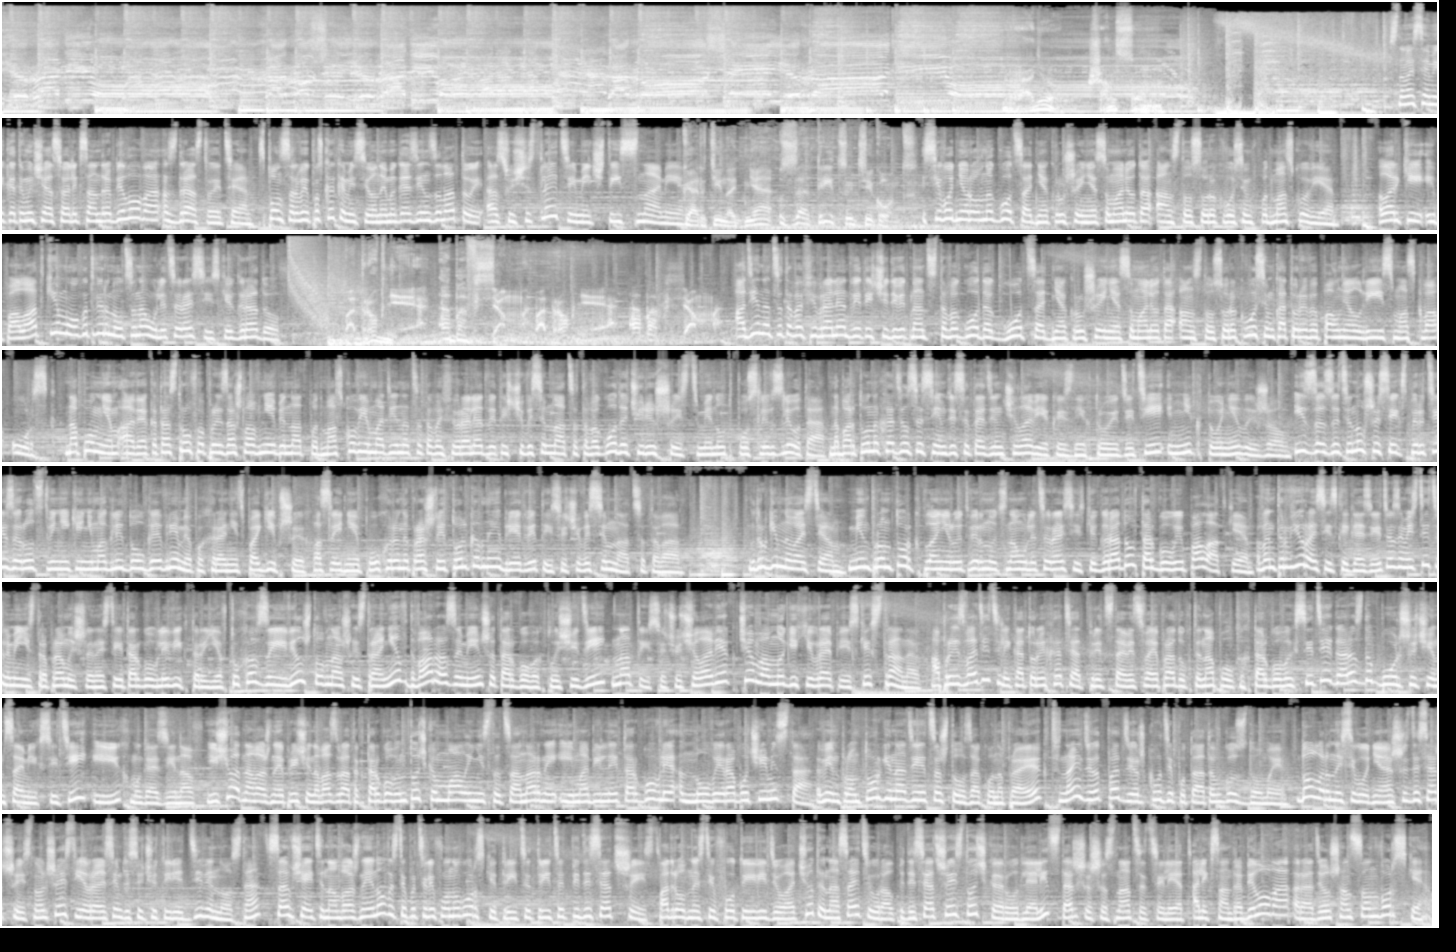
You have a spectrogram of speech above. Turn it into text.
Хорошее радио, хорошее радио, хорошее радио. Радио Шансон. С новостями к этому часу Александра Белова. Здравствуйте. Спонсор выпуска комиссионный магазин «Золотой». Осуществляйте мечты с нами. Картина дня за 30 секунд. Сегодня ровно год со дня крушения самолета Ан-148 в Подмосковье. Ларьки и палатки могут вернуться на улицы российских городов. Подробнее обо всем. Подробнее обо всем. 11 февраля 2019 года, год со дня крушения самолета Ан-148, который выполнял рейс Москва-Орск. Напомним, авиакатастрофа произошла в небе над Подмосковьем 11 февраля 2018 года через 6 минут после взлета. На борту находился 71 человек, из них трое детей, никто не выжил. Из-за затянувшейся экспертизы родственники не могли долгое время похоронить погибших. Последние похороны прошли только в ноябре 2018 года. К другим новостям. Минпромторг планирует вернуть на улицы российских городов торговые палатки. В интервью российской газете заместитель министра промышленности и торговли Виктор Евтухов заявил, что в нашей стране в два раза меньше торговых площадей на тысячу человек, чем во многих европейских странах. А производителей, которые хотят представить свои продукты на полках торговых сетей, гораздо больше, чем самих сетей и их магазинов. Еще одна важная причина возврата к торговым точкам малой нестационарной и мобильной торговли – новые рабочие места. Винпром Торги надеется, что законопроект найдет поддержку депутатов Госдумы. Доллар на сегодня 66.06, евро 74.90. Сообщайте нам важные новости по телефону Ворске 30 30 56. Подробности, фото и видео отчеты на сайте урал56.ру для лиц старше 16 лет. Александра Белова, радио «Шансон Ворске».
